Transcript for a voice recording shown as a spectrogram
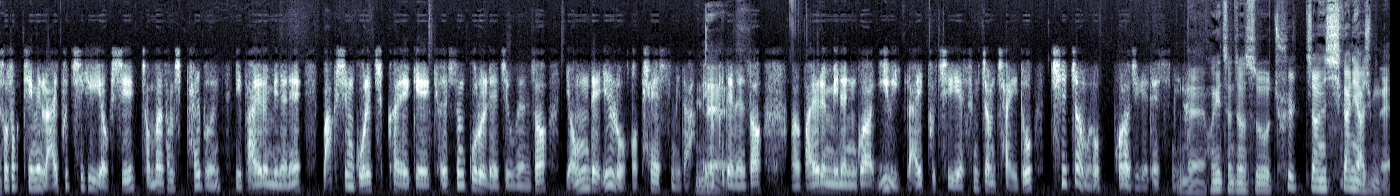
소속팀인 라이프치히 역시 전반 38분 이 바이에른 뮌헨의 막심 고레츠카에게 결승골을 내주면서 0대 1로 패했습니다. 네. 이렇게 되면서 어, 바이에른 뮌헨과 2위 라이프치히의 승점 차이도 7점으로 벌어지게 됐습니다. 네, 황희찬 선수 출전 시간이 아쉽네요.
